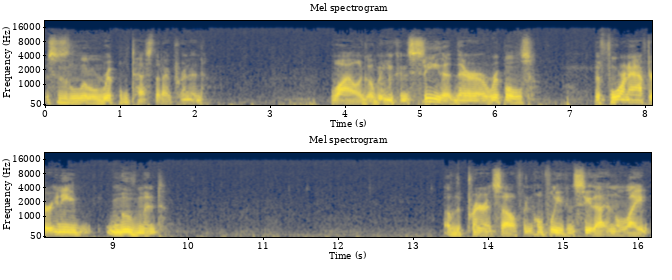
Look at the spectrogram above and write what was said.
This is a little ripple test that I printed a while ago, but you can see that there are ripples before and after any movement of the printer itself, and hopefully you can see that in the light.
